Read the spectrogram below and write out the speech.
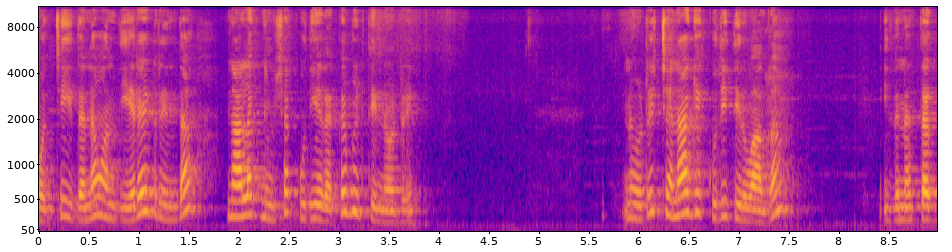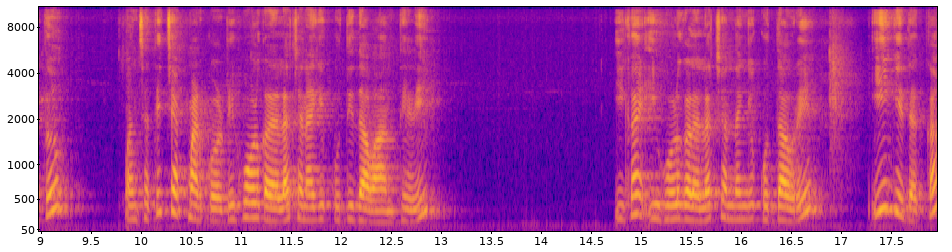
ಮುಚ್ಚಿ ಇದನ್ನು ಒಂದು ಎರಡರಿಂದ ನಾಲ್ಕು ನಿಮಿಷ ಕುದಿಯೋದಕ್ಕೆ ಬಿಡ್ತೀನಿ ನೋಡಿರಿ. ನೋಡಿರಿ, ಚೆನ್ನಾಗಿ ಕುದೀತಿರುವಾಗ ಇದನ್ನು ತೆಗೆದು ಒಂದು ಸತಿ ಚೆಕ್ ಮಾಡ್ಕೊಳ್ರಿ. ಹೋಳುಗಳೆಲ್ಲ ಚೆನ್ನಾಗಿ ಕುದ್ದಿದಾವ ಅಂಥೇಳಿ. ಈಗ ಈ ಹೋಳುಗಳೆಲ್ಲ ಚೆಂದಂಗೆ ಕುದ್ದಾವ್ರಿ. ಈಗ ಇದಕ್ಕೆ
